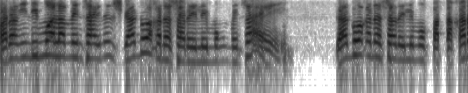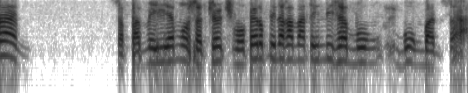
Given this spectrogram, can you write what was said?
Parang hindi mo alam mensahe ng Diyos, gagawa ka na sarili mong mensahe. Gagawa ka na sarili mong patakaran sa pamilya mo, sa church mo, pero pinakamatindi sa buong, buong bansa.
